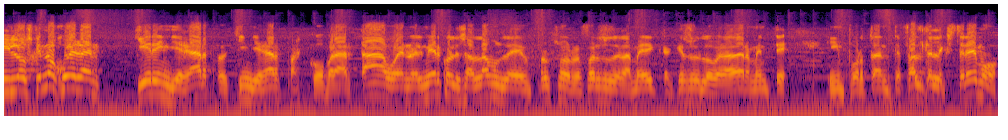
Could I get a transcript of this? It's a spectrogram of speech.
y los que no juegan, quieren llegar, pero quieren llegar para cobrar. Está bueno, el miércoles hablamos de próximos refuerzos de la América, que eso es lo verdaderamente importante. Falta el extremo,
